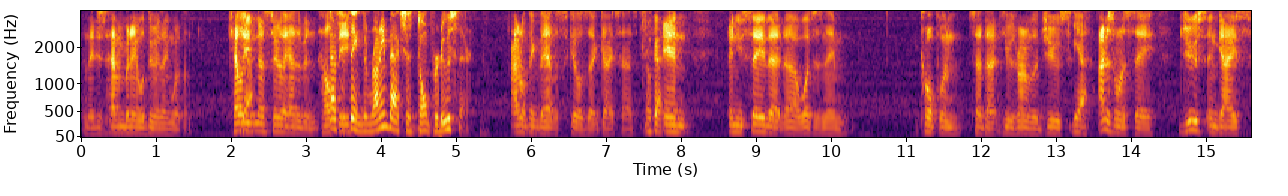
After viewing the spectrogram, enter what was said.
and they just haven't been able to do anything with them. Kelley Yeah. necessarily hasn't been healthy. That's the thing. The running backs just don't produce there. I don't think they have the skills that Guice has. Okay. And and you say that uh, what's his name? Copeland said that he was running with a juice. Yeah. I just want to say juice and Guice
